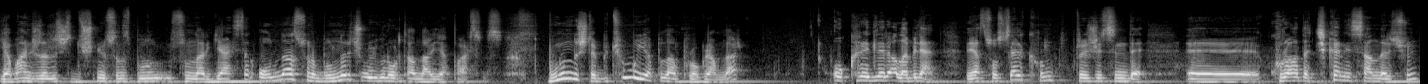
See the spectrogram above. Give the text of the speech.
Yabancıları için düşünüyorsanız bulsunlar gelsinler. Ondan sonra bunlar için uygun ortamlar yaparsınız. Bunun dışında bütün bu yapılan programlar o kredileri alabilen veya sosyal konut projesinde e, kurada çıkan insanlar için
